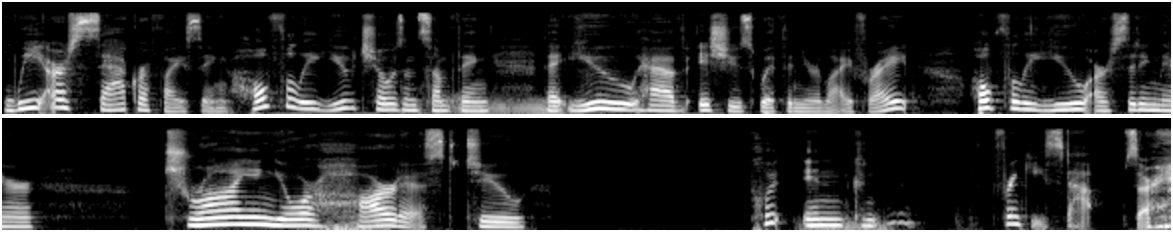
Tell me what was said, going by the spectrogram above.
We are sacrificing. Hopefully, you've chosen something that you have issues with in your life, right? Hopefully, you are sitting there trying your hardest to put in. Con- Frankie, stop. Sorry.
